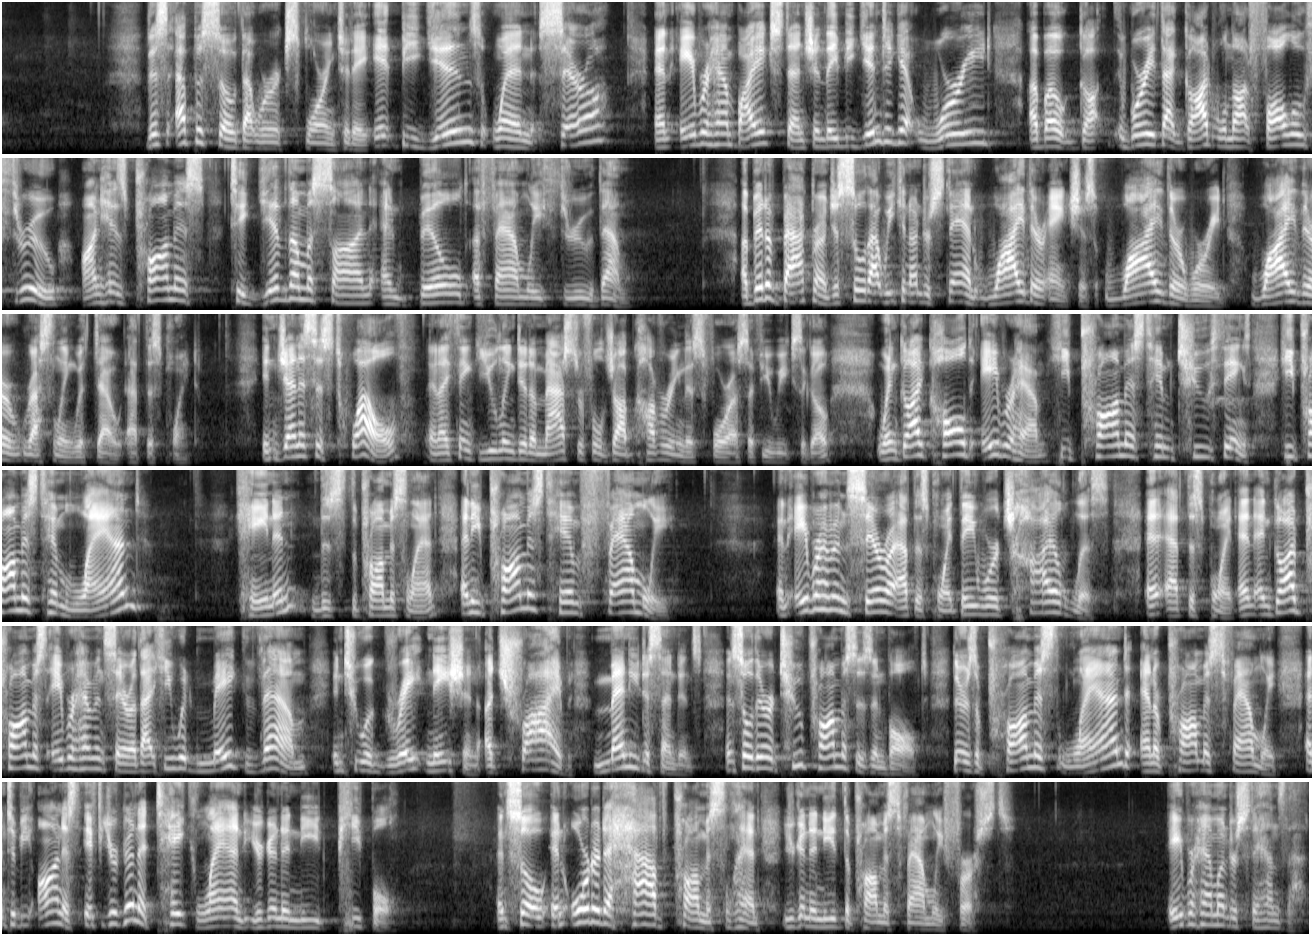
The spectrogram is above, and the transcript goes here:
This episode that we're exploring today, it begins when Sarah and Abraham, by extension, they begin to get worried about God, worried that God will not follow through on his promise to give them a son and build a family through them. A bit of background just so that we can understand why they're anxious, why they're worried, why they're wrestling with doubt at this point. In Genesis 12, and I think Yuling did a masterful job covering this for us a few weeks ago, when God called Abraham, he promised him two things. He promised him land, Canaan, this is the promised land, and he promised him family. And Abraham and Sarah at this point, they were childless at this point. And, and God promised Abraham and Sarah that he would make them into a great nation, a tribe, many descendants. And so there are two promises involved. There's a promised land and a promised family. And to be honest, if you're going to take land, you're going to need people. And so in order to have promised land, you're going to need the promised family first. Abraham understands that.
